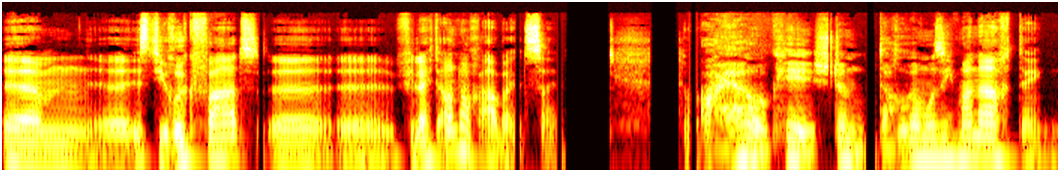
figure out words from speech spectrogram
ähm, äh, ist die Rückfahrt äh, äh, vielleicht auch noch Arbeitszeit. So, ah ja, okay, stimmt. Darüber muss ich mal nachdenken.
